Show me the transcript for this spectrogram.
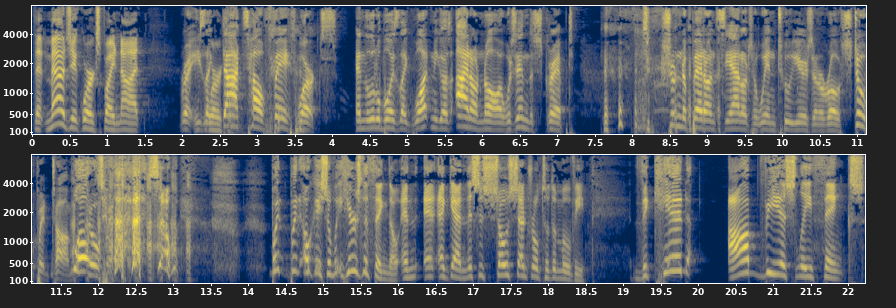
that magic works by not. Right. He's like, Working. that's how faith works. And the little boy's like, what? And he goes, I don't know. It was in the script. Shouldn't have bet on Seattle to win two years in a row. Stupid, Tom. Well, Stupid. so, but but okay. So but here's the thing, though, and, and again, this is so central to the movie. The kid obviously thinks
